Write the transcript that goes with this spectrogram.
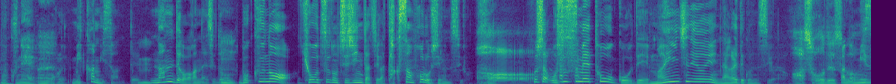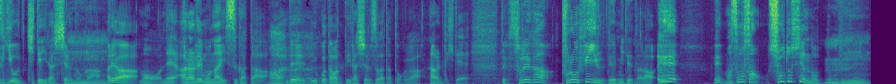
僕ね、ええ。これ三上さんってうん。なんでかわかんないですけど、うん。僕の共通の知人たちがたくさんフォローしてるんですよ。はそしたらおすすめ投稿で毎日のように流れてくるんですよ。ああそうですか。あの水着を着ていらっしゃるとか、うん。あるいはもうねあられもない姿。で横たわっていらっしゃる姿とかが流れてきて。でそれがプロフィールで見てたらええ松本さん仕事してんの？ってうん。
